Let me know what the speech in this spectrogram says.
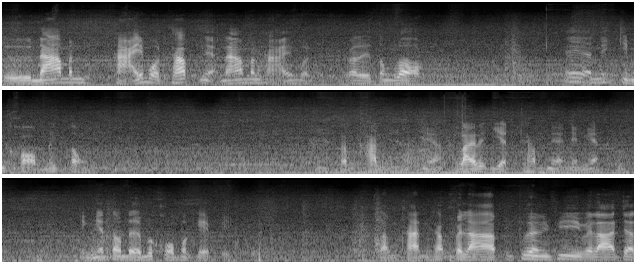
คือน้ำมันหายหมดครับเนี่ยน้ำมันหายหมดก็เลยต้องลอกเอ๊ะอันนี้กินขอบไม่ตรงเนี่ยสำคัญครับเนี่ยรายละเอียดครับเนี่ยอย่างเงี้ย อย่างเงี้ยต้องเดินไปโครมาเก็บอีกสำคัญครับเวลาเพื่อนพี่เวลาจะ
